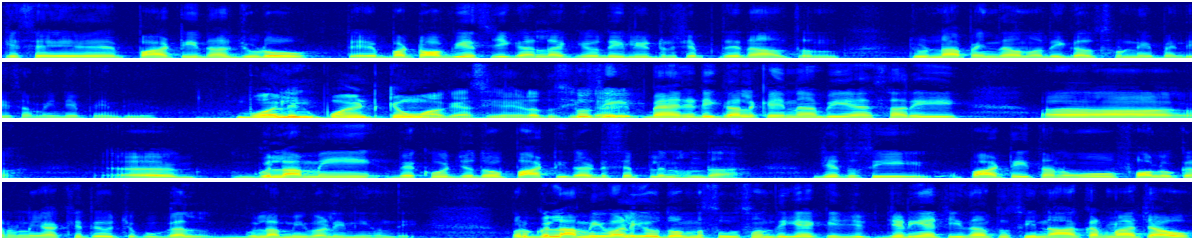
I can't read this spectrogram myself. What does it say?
ਕਿਸੇ ਪਾਰਟੀ ਨਾਲ ਜੁੜੋ ਤੇ ਬਟ ਆਬਵੀਅਸ ਜੀ ਗੱਲ ਹੈ ਕਿ ਉਹਦੀ ਲੀਡਰਸ਼ਿਪ ਦੇ ਨਾਲ ਤੁਹਾਨੂੰ ਜੁੜਨਾ ਪੈਂਦਾ ਉਹਨਾਂ ਦੀ ਗੱਲ ਸੁਣਨੀ ਪੈਂਦੀ ਸਮਝਣੀ ਪੈਂਦੀ ਹੈ ਬੋਇਲਿੰਗ ਪੁਆਇੰਟ ਕਿਉਂ ਆ ਗਿਆ ਸੀ ਜਿਹੜਾ ਤੁਸੀਂ ਤੁਸੀਂ ਮੈਂ ਜਿਹੜੀ ਗੱਲ ਕਹਿਣਾ ਵੀ ਇਹ ਸਾਰੀ ਗੁਲਾਮੀ ਵੇਖੋ ਜਦੋਂ ਪਾਰਟੀ ਦਾ ਡਿਸਪਲਿਨ ਹੁੰਦਾ ਜੇ ਤੁਸੀਂ ਪਾਰਟੀ ਤੁਹਾਨੂੰ ਉਹ ਫੋਲੋ ਕਰਨ ਲਈ ਆਖੇ ਤੇ ਉਹ ਚ ਕੋਈ ਗੱਲ ਗੁਲਾਮੀ ਵਾਲੀ ਨਹੀਂ ਹੁੰਦੀ। ਪਰ ਗੁਲਾਮੀ ਵਾਲੀ ਉਦੋਂ ਮਹਿਸੂਸ ਹੁੰਦੀ ਹੈ ਕਿ ਜਿਹੜੀਆਂ ਚੀਜ਼ਾਂ ਤੁਸੀਂ ਨਾ ਕਰਨਾ ਚਾਹੋ,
